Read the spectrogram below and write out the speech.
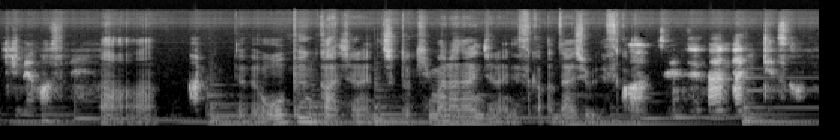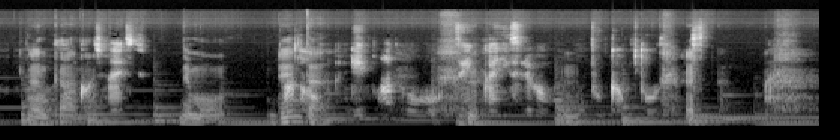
決めますね。ああ。オープンカーじゃないとちょっと決まらないんじゃないですか？大丈夫ですか？あ全然、な何言ってんですか？なんかあのでも、レンタ窓レ窓を全開にすればもうオープンカーも当然です。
